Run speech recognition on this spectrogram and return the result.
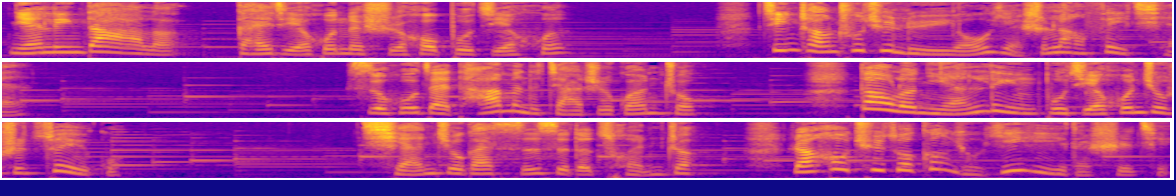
年龄大了，该结婚的时候不结婚，经常出去旅游也是浪费钱。似乎在他们的价值观中，到了年龄不结婚就是罪过，钱就该死死的存着，然后去做更有意义的事情。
